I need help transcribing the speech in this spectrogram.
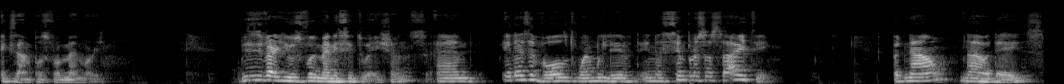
examples from memory. This is very useful in many situations, and it has evolved when we lived in a simpler society. But now, nowadays,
